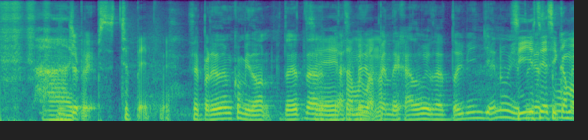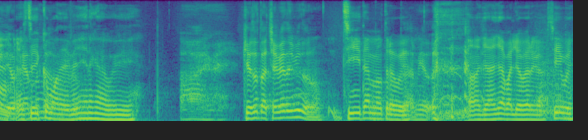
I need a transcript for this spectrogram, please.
Ay, Che Pepe. Che Pepe. Se perdió de un comidón. Todavía está, Sí, está así muy medio bueno. pendejado, güey. O sea, estoy bien lleno. Y Sí, yo estoy así como... Estoy como de verga, güey. Ay, güey. ¿Quieres otra chévere, David, o no? Sí, dame otra, güey. Da miedo. No, ya, ya valió verga. Sí, güey.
